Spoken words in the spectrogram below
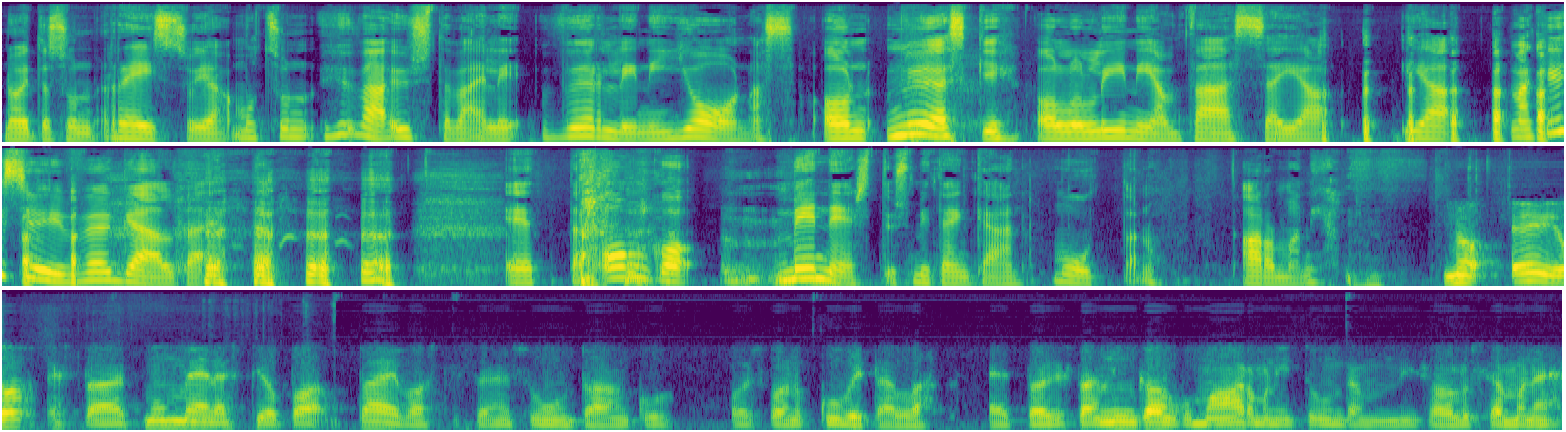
noita sun reissuja, mutta sun hyvä ystävä eli Vörlini Joonas on myöskin ollut linjan päässä ja, ja mä kysyin Vögältä, että, että onko menestys mitenkään muuttanut Armania? No ei oikeastaan, että mun mielestä jopa päinvastaiseen suuntaan kuin olisi voinut kuvitella. Että oikeastaan niin kauan kuin mä Armanin tuntenut, niin se on ollut semmoinen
